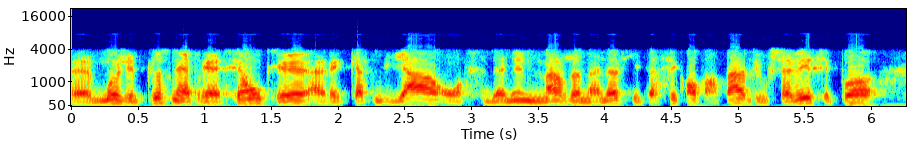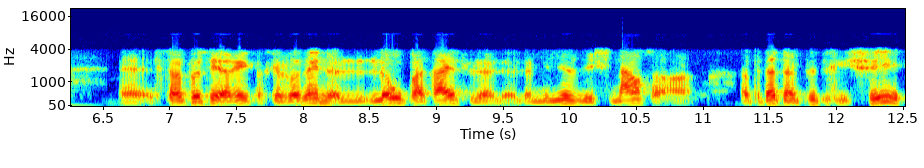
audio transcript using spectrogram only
Euh, moi, j'ai plus l'impression qu'avec 4 milliards, on s'est donné une marge de manœuvre qui est assez confortable. Puis vous savez, c'est pas c'est un peu théorique, parce que je veux dire, là où peut-être le, ministre des Finances a, peut-être un peu triché,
